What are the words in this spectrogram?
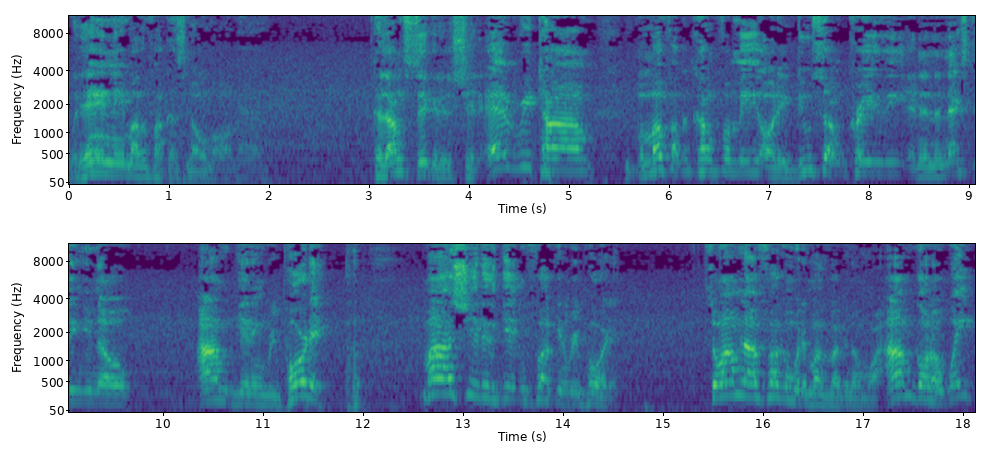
with any motherfuckers no more, man. Cause I'm sick of this shit. Every time a motherfucker come for me or they do something crazy and then the next thing you know, I'm getting reported. My shit is getting fucking reported. So I'm not fucking with a motherfucker no more. I'm gonna wait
